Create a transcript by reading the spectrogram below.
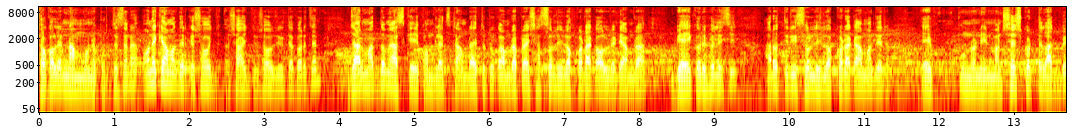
সকলের নাম মনে পড়তেছে না। অনেকে আমাদেরকে সহজ- সাহায্য, সহযোগিতা করেছেন, যার মাধ্যমে আজকে এই কমপ্লেক্সটা আমরা এতটুকু, আমরা প্রায় সাতচল্লিশ লক্ষ টাকা অলরেডি আমরা ব্যয় করে ফেলেছি। আরও তিরিশ চল্লিশ লক্ষ টাকা আমাদের এই পুনর্নির্মাণ শেষ করতে লাগবে।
